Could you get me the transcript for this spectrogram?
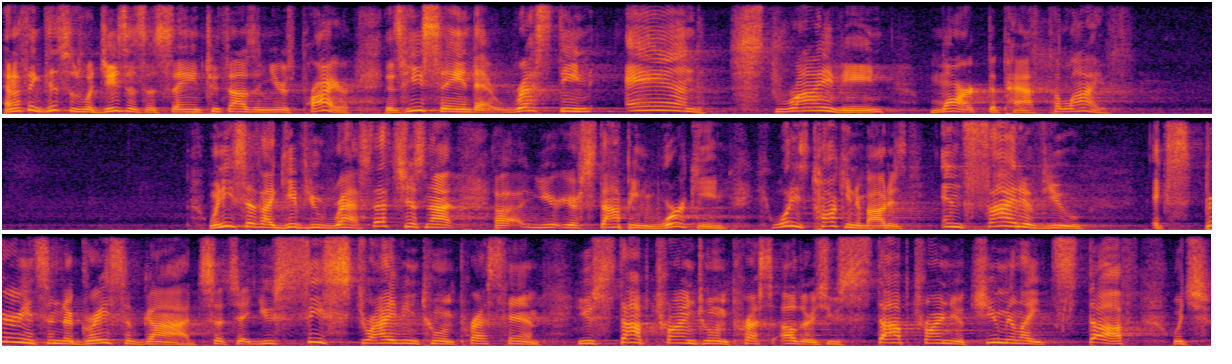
And I think this is what Jesus is saying 2,000 years prior, is he's saying that resting and striving mark the path to life. When he says, I give you rest, that's just not uh, you're, you're stopping working. What he's talking about is inside of you, experiencing the grace of God such that you cease striving to impress Him. You stop trying to impress others. You stop trying to accumulate stuff which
